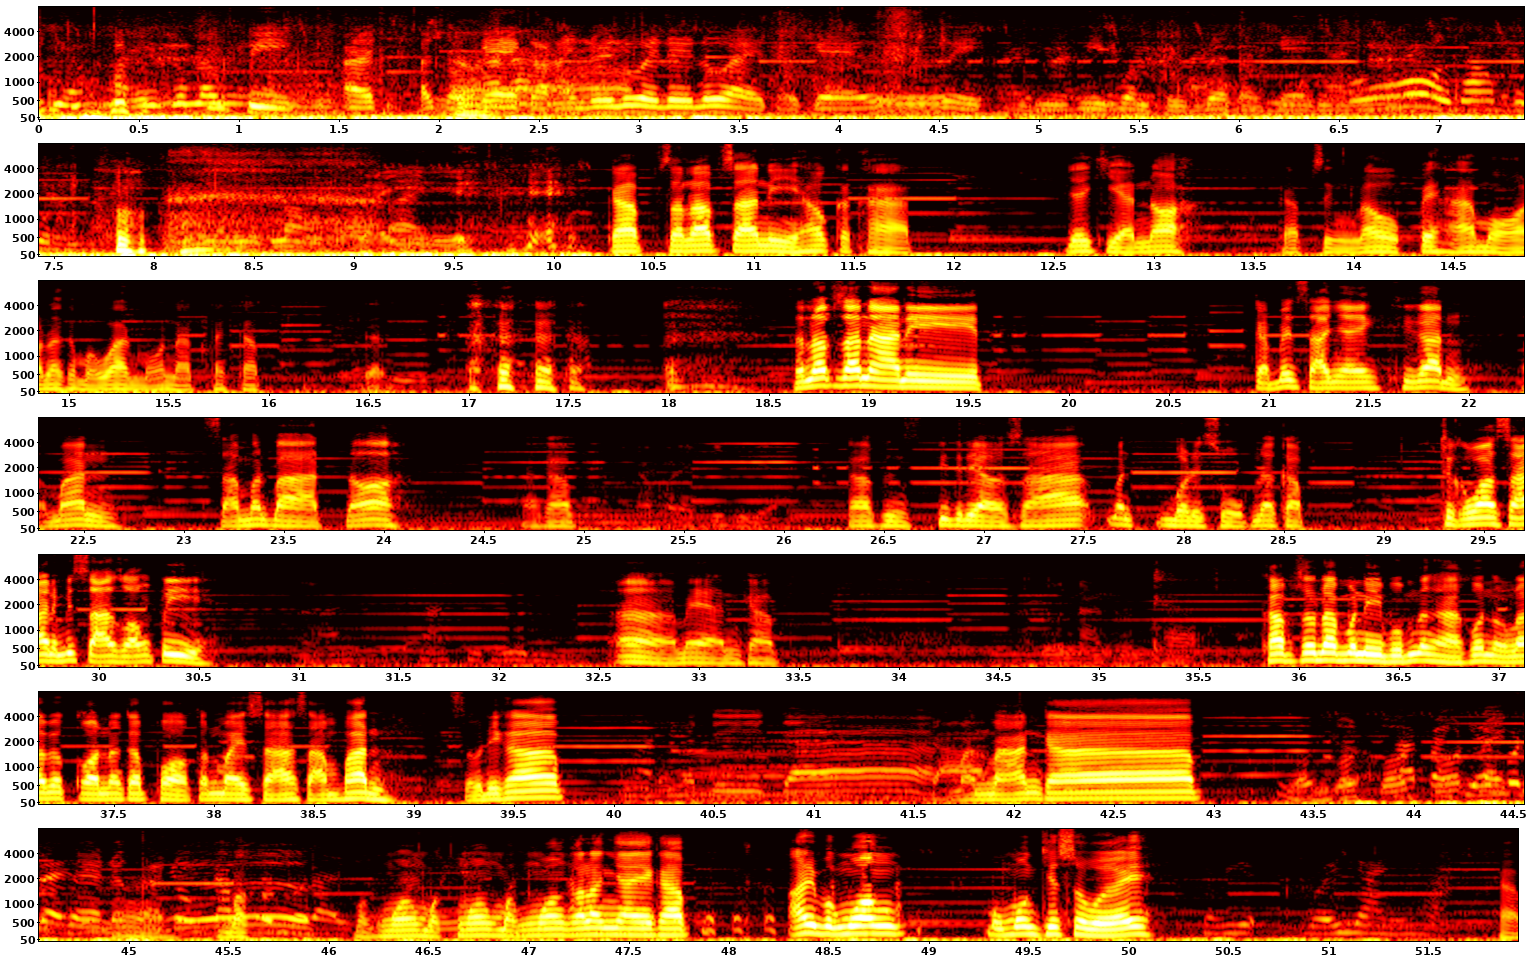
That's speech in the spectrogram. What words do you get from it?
เสียงใหม่กำลังปีกไอ้ไอ้เจ้าแก่ก็ให้รวยๆเรื่อยๆเจ้าแก่เอ้ยมีมีความสุขเด้อเจ้าแก่ไงโอ้ทางปุ่นลูกน้องใจดีครับสำหรับสานีเฮากระขาดยายเขียนเนาะครับซึ่งเราไปหาหมอนะครับมาว่านหมอนัดนะครับก็ สำหรับสานานี่กับเป็นสายใหญ่คือกันประมาณ3,000 บาทเนาะนะครับครับถึงปีที่แล้วสามันบริสูบนะครับถือว่าสานี่มีสาสองปีอ่าแม่นครับครับสำหรับวันนี้ผมต้องหาคนต้องลาไปก่อนนะครับพอกันใหม่สาสามพันสวัสดีครับสวัสดีจ้ามันมานๆครับ กดกดกดไลค์กดแชร์ด้วยค่ะเด้อบักบักม่วงบักม่วงบักม่วงกำลังใหญ่ครับ อันนี้บักม่วงบักม่วงเจ็ดเสวยจะมีเว้ยใหญ่ค่ะ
